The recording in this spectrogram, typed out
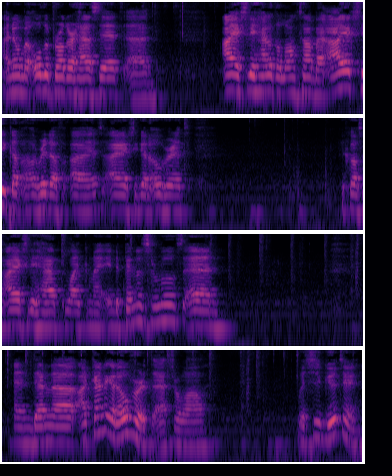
I know my older brother has it, and I actually had it a long time, but I actually got rid of uh, it. I actually got over it because I actually had like my independence removed, and and then uh, I kind of got over it after a while, which is a good thing.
